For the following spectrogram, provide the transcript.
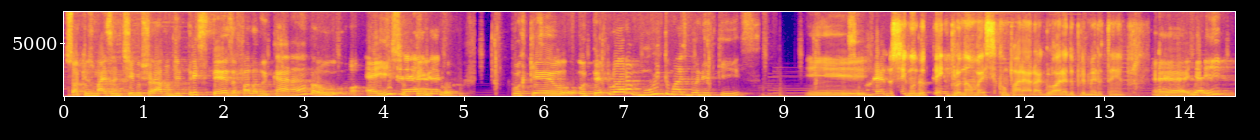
Só que os mais antigos choravam de tristeza, falando: caramba, é isso o é. templo? Porque o, o, templo era muito mais bonito que isso. E... A glória do segundo templo não vai se comparar à glória do primeiro templo. É, e aí,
